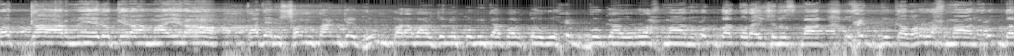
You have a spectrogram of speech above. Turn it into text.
মক্কার মেয়ে লোকেরা, মায়েরা তাদের সন্তানকে ঘুম পাড়াবার জন্য কবিতা পড়তো ওহেব্বুকা ওর রহমান হুব্বা কোরাইশন উসমান ওহেব্বুকা ওর রহমান হুব্বা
